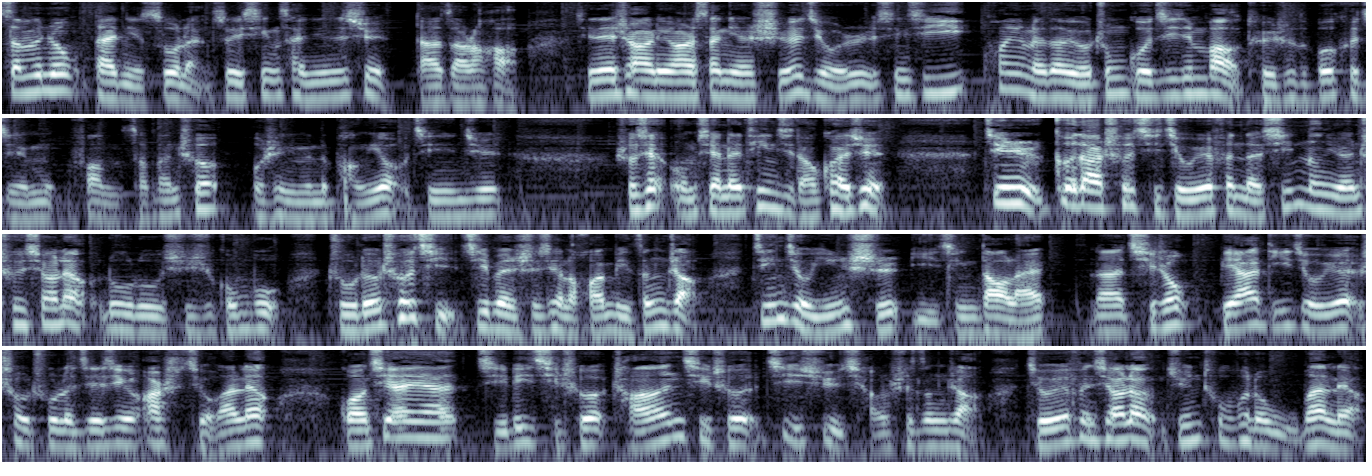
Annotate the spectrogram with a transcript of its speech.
三分钟带你速览最新财经资讯。大家早上好，今天是二零二三年十月九日，星期一。欢迎来到由中国基金报推出的播客节目《放早班车》，我是你们的朋友金英军。首先，我们先来听几条快讯。近日，各大车企九月份的新能源车销量陆陆续续公布，主流车企基本实现了环比增长，金九银十已经到来。那其中，比亚迪九月售出了接近二十九万辆，广汽埃安、吉利汽车、长安汽车继续强势增长，九月份销量均突破了五万辆。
